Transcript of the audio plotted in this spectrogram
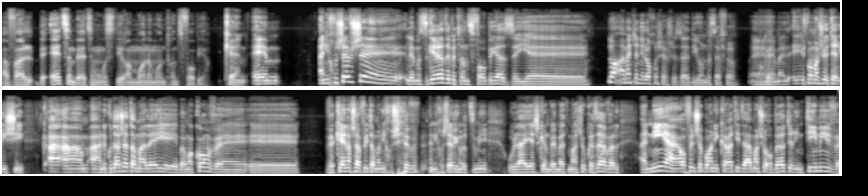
אבל בעצם בעצם הוא מסתיר המון המון טרנספוביה. כן. אמ, אני חושב שלמסגר את זה בטרנספוביה זה יהיה... לא, האמת שאני לא חושב שזה הדיון בספר. אוקיי. אמ, יש פה משהו יותר אישי. הנקודה שאתה מעלה היא במקום, ו... אה, וכן, עכשיו פתאום אני חושב, אני חושב עם עצמי, אולי יש כאן באמת משהו כזה, אבל אני, האופן שבו אני קראתי את זה היה משהו הרבה יותר אינטימי ו...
